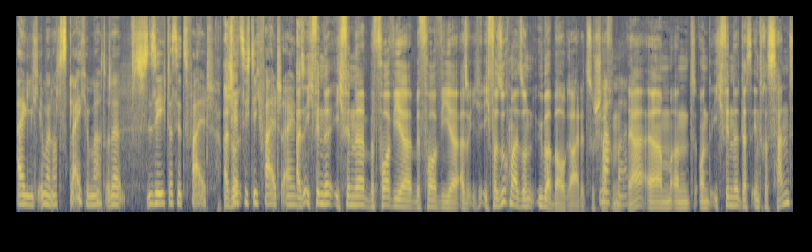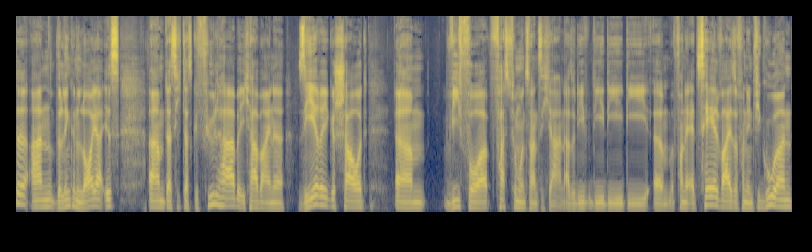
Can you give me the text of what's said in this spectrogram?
eigentlich immer noch das Gleiche macht oder sehe ich das jetzt falsch? Also, Schätze ich dich falsch ein? Also ich finde, ich finde, bevor wir, bevor wir, also ich, ich versuche mal so einen Überbau gerade zu schaffen. Mach mal. Ja, ähm, und, und ich finde, das Interessante an The Lincoln Lawyer ist, ähm, dass ich das Gefühl habe, ich habe eine Serie geschaut, ähm, wie vor fast 25 Jahren. Also die, die, die, die ähm, von der Erzählweise, von den Figuren,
